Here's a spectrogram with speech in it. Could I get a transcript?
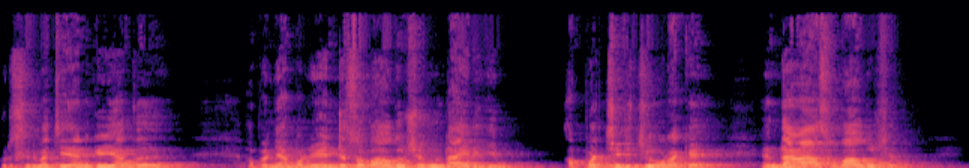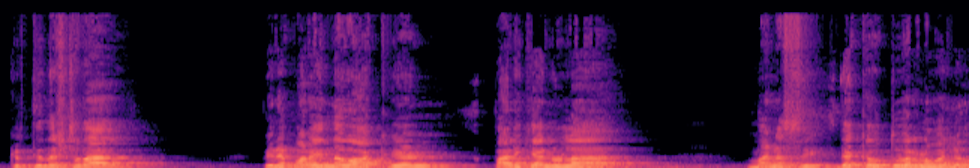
ഒരു സിനിമ ചെയ്യാൻ കഴിയാത്തത്? അപ്പോൾ ഞാൻ പറഞ്ഞു എന്റെ സ്വഭാവ ദൂഷ്യം ഉണ്ടായിരിക്കും. അപ്പോൾ ചിരിച്ചു ഉറക്കെ എന്താണ് ആ സ്വഭാവ ദൂഷ്യം കൃത്യനിഷ്ഠത പിന്നെ പറയുന്ന വാക്കുകൾ പാലിക്കാനുള്ള മനസ്സ് ഇതൊക്കെ ഒത്തുവരണമല്ലോ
